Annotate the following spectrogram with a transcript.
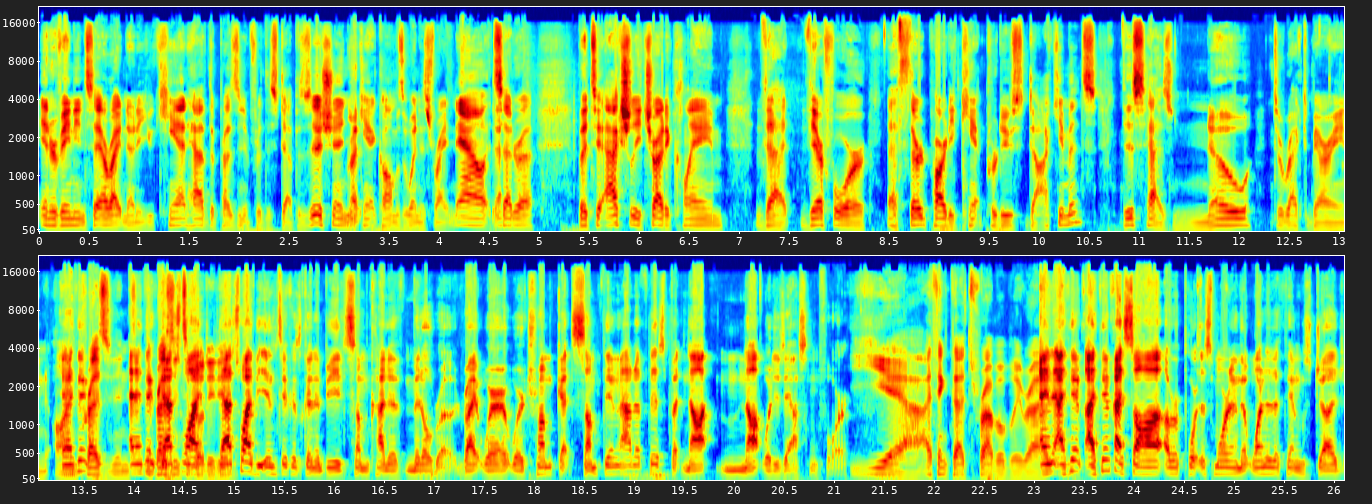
intervening and say, all right, no, no, you can't have the president for this deposition. You Right. can't call him as a witness right now, et cetera. But to actually try to claim that, therefore, a third party can't produce documents, this has no direct bearing on think, president, and I the think that's president's why ability to that's why the instinct is going to be some kind of middle road, right? Where where Trump gets something out of this, but not not what he's asking for. Yeah, I think that's probably right. And I think I think I saw a report this morning that one of the things Judge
